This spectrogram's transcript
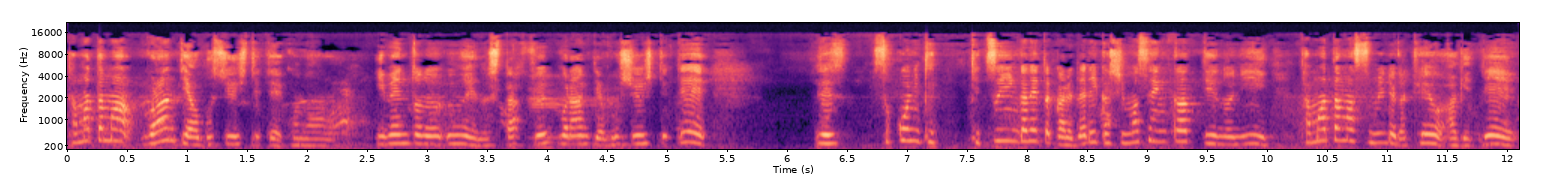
たまたまボランティアを募集してて、この、イベントの運営のスタッフ、ボランティア募集してて、で、そこに欠員が出たから誰かしませんかっていうのに、たまたますみれが手を挙げて、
